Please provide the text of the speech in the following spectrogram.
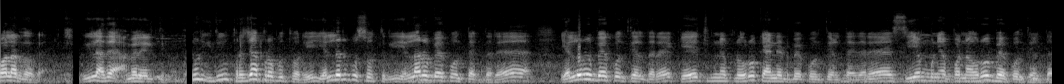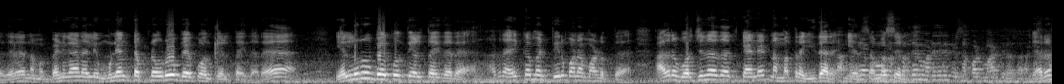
ಕೋಲಾರದವ್ರೆ. ಇಲ್ಲ, ಅದೇ, ಆಮೇಲೆ ಹೇಳ್ತೀನಿ. ನೋಡಿ, ಇದು ಪ್ರಜಾಪ್ರಭುತ್ವ ರೀ. ಎಲ್ಲರಿಗೂ ಸೊತ್ತು ರೀ ಎಲ್ಲರೂ ಬೇಕು ಅಂತ ಹೇಳ್ತಾರೆ. ಎಲ್ಲರೂ ಬೇಕು ಅಂತ ಹೇಳ್ತಾರೆ. ಕೆ ಎಚ್ ಮುನಿಯಪ್ಪನವರು ಕ್ಯಾಂಡಿಡೇಟ್ ಬೇಕು ಅಂತ ಹೇಳ್ತಾ ಇದ್ದಾರೆ. ಸಿ ಎಂ ಮುನಿಯಪ್ಪನವರು ಬೇಕು ಅಂತ ಹೇಳ್ತಾ ಇದ್ದಾರೆ. ನಮ್ಮ ಬೆಣಗಾನಲ್ಲಿ ಮುನಿಯಂಟಪ್ಪನವರು ಬೇಕು ಅಂತ ಹೇಳ್ತಾ ಇದ್ದಾರೆ. ಎಲ್ಲರೂ ಬೇಕು ಅಂತ ಹೇಳ್ತಾ ಇದ್ದಾರೆ. ಆದರೆ ಹೈಕಮಾಂಡ್ ತೀರ್ಮಾನ ಮಾಡುತ್ತೆ. ಆದರೆ ಒರಿಜಿನಲ್ ಕ್ಯಾಂಡಿಡೇಟ್ ನಮ್ಮ ಹತ್ರ ಇದ್ದಾರೆ. ಏನು ಸಮಸ್ಯೆ ಇಲ್ಲ. ಸಪೋರ್ಟ್ ಮಾಡ್ತೀರಾ ಸರ್? ಯಾರು?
